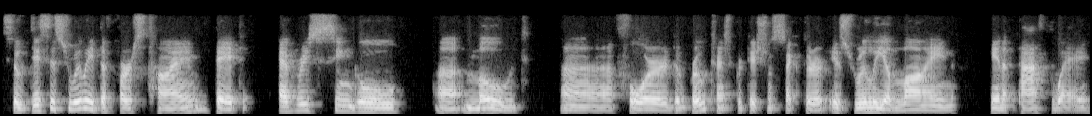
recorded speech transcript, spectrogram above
So this is really the first time that every single mode for the road transportation sector is really aligned in a pathway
